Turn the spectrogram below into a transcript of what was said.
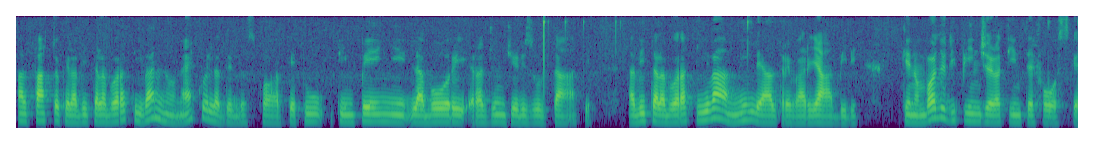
al fatto che la vita lavorativa non è quella dello sport, che tu ti impegni, lavori, raggiungi i risultati. La vita lavorativa ha mille altre variabili, che non voglio dipingere a tinte fosche,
